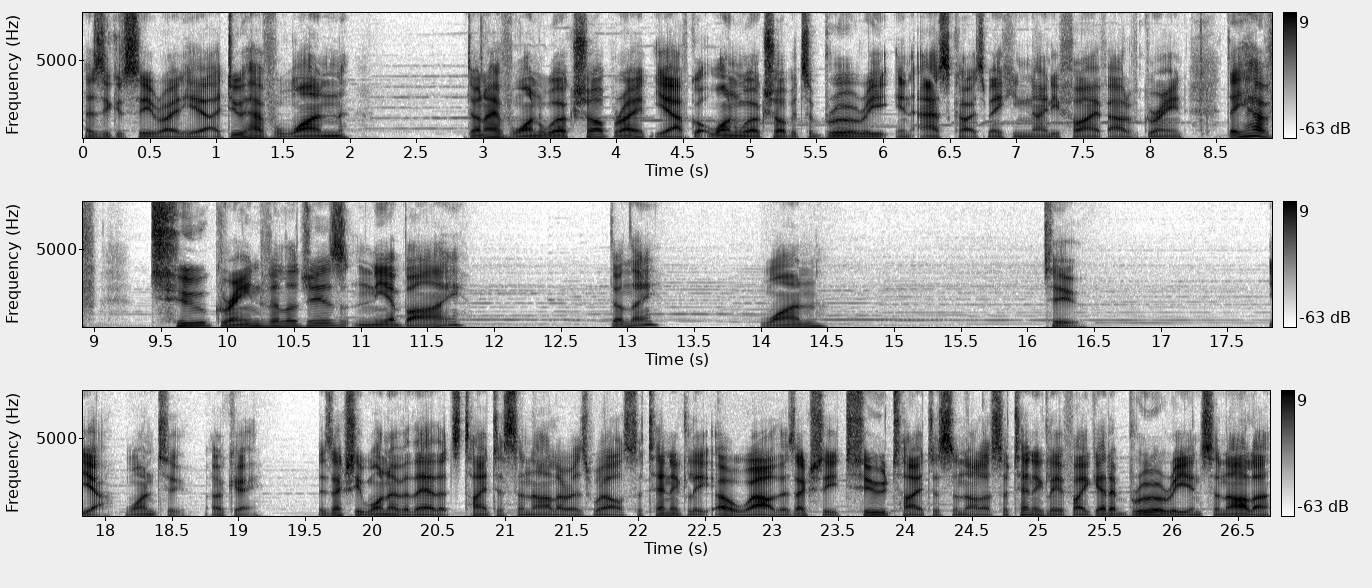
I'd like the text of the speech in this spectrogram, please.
as you can see right here, I do have one don't I have one workshop, right? Yeah, I've got one workshop. It's a brewery in Askar. It's making 95 out of grain. They have two grain villages nearby. Don't they? One, two. Yeah, one, two. Okay. There's actually one over there that's tied to Sanala as well. So technically, oh wow, there's actually two tied to Sanala. So technically, if I get a brewery in Sanala,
